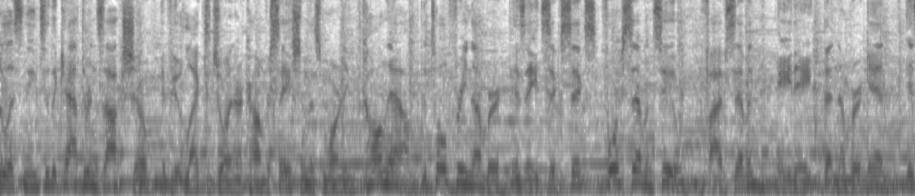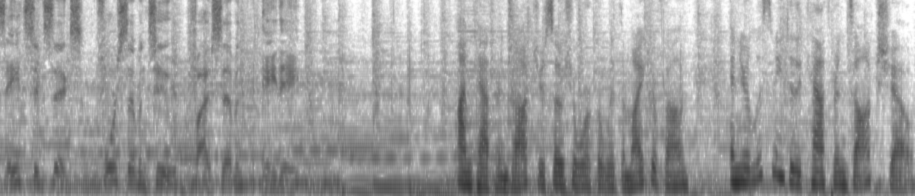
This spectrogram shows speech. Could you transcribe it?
You're listening to The Kathryn Zox Show. If you would like to join our conversation this morning, call now. The toll free number is 866 472 5788. That number again is 866 472 5788. I'm Kathryn Zox, your social worker with the microphone, and you're listening to The Kathryn Zox Show.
